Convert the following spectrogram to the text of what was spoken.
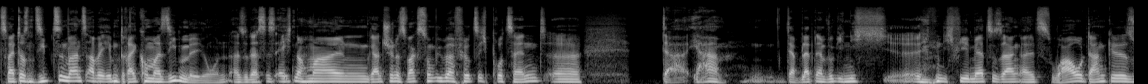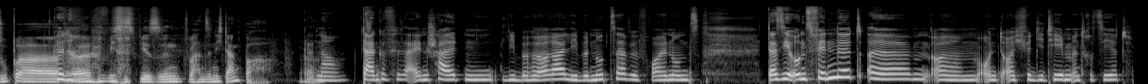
2017 waren es aber eben 3,7 Millionen. Millionen. Also das ist echt nochmal ein ganz schönes Wachstum, über 40 Prozent. Äh, da, ja, da bleibt dann wirklich nicht, äh, nicht viel mehr zu sagen als wow, danke, super, genau. äh, wir, wir, sind wahnsinnig dankbar. Ja. Genau. Danke fürs Einschalten, liebe Hörer, liebe Nutzer. Wir freuen uns, dass ihr uns findet ähm, ähm, und euch für die Themen interessiert.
